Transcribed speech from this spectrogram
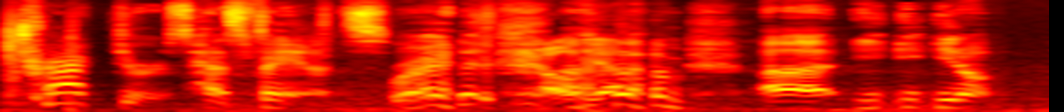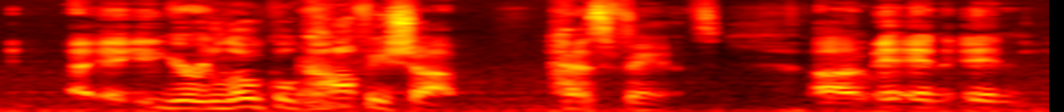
tractors has fans, right? Oh, yeah. um, uh, y- y- you know, uh, your local coffee shop has fans, uh, and, and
